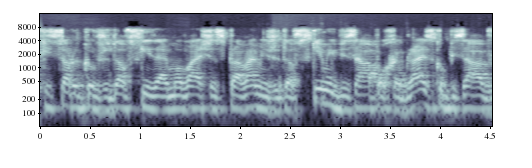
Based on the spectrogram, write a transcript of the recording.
historyków żydowskich zajmowała się sprawami żydowskimi, pisała po hebrajsku, pisała w.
